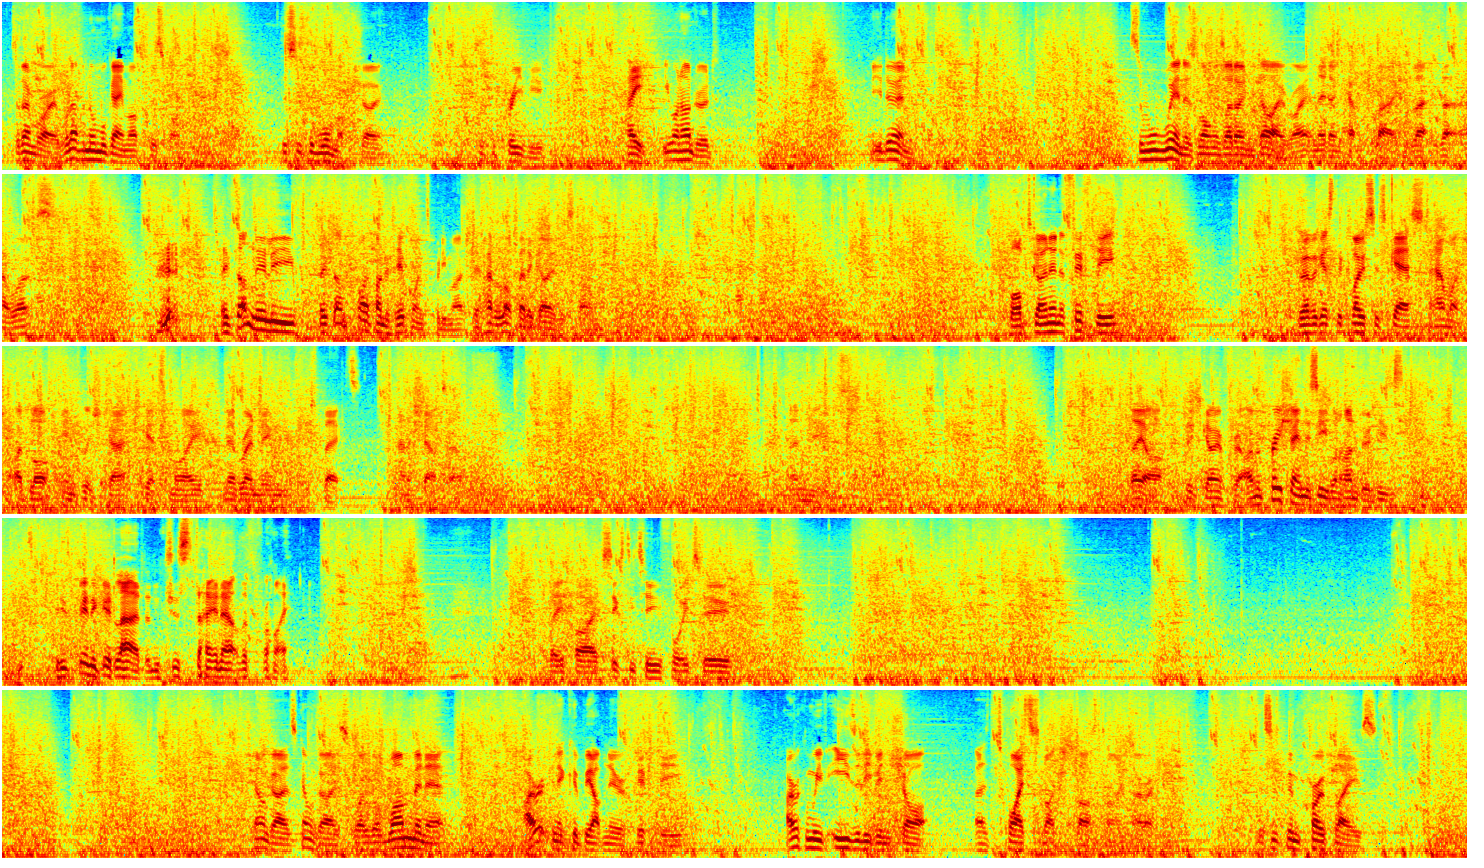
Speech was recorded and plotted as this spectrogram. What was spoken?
So don't worry, we'll have a normal game after this one. This is the warm-up show. This is the preview. Hey, E100. What are you doing? So we'll win as long as I don't die, right? And they don't capture the flag. Is that is that how it works? they've done nearly, they've done 500 hit points pretty much. They've had a lot better go this time. Bob's going in at 50. Whoever gets the closest guess to how much I block in Twitch chat gets my never-ending respect and a shout-out. And news. They are. They're going for it. I'm appreciating this E100. He's He's been a good lad and just staying out of the fry. 35, 62, 42. Come on guys, come on guys. Well, we've got one minute. I reckon it could be up near a 50. I reckon we've easily been shot uh, twice as much as last time, I reckon. This has been pro plays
